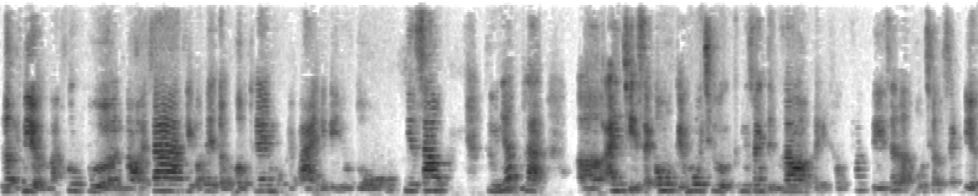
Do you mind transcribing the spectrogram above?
lợi điểm mà phương vừa nói ra thì có thể tổng hợp thêm một cái vài những cái yếu tố như sau. Thứ nhất là uh, anh chị sẽ có một cái môi trường kinh doanh tự do hệ thống pháp lý rất là hỗ trợ doanh nghiệp.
